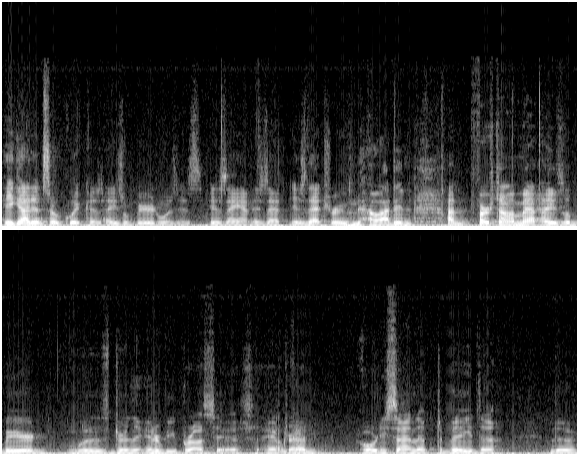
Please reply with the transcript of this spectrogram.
he got in so quick because Hazel Beard was his, his aunt. Is that is that true? No, I didn't. I, first time I met Hazel Beard was during the interview process after Okay. I'd already signed up to be the, the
